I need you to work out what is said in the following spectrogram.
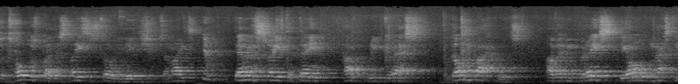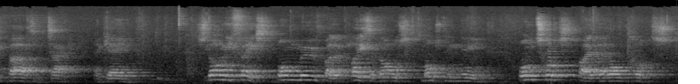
proposed by the latest Tory leadership tonight, demonstrate that they have regressed, gone backwards, have embraced the old nasty party tag again. Stony-faced, unmoved by the plight of those most in need, untouched by their own cuts.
